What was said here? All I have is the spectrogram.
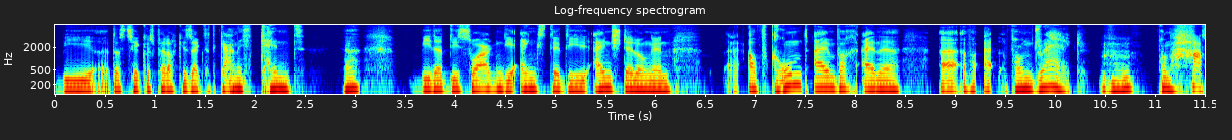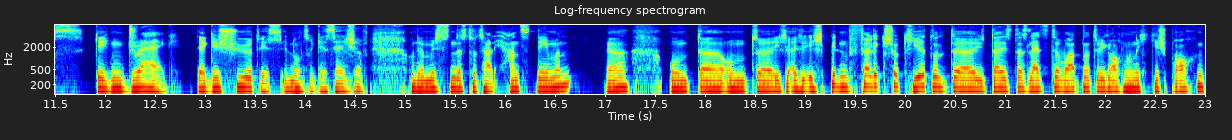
wie äh, das Zirkuspferd auch gesagt hat, gar nicht kennt. Ja? Wieder die Sorgen, die Ängste, die Einstellungen äh, aufgrund einfach einer äh, äh, von Drag, mhm. von Hass gegen Drag, der geschürt ist in unserer Gesellschaft. Und wir müssen das total ernst nehmen. Ja, und, äh, und äh, ich, ich bin völlig schockiert und äh, da ist das letzte Wort natürlich auch noch nicht gesprochen.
